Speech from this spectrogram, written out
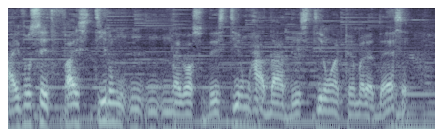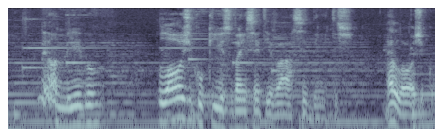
Aí você faz, tira um, um, um, negócio desse, tira um radar desse, tira uma câmera dessa, meu amigo, lógico que isso vai incentivar acidentes. É lógico.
